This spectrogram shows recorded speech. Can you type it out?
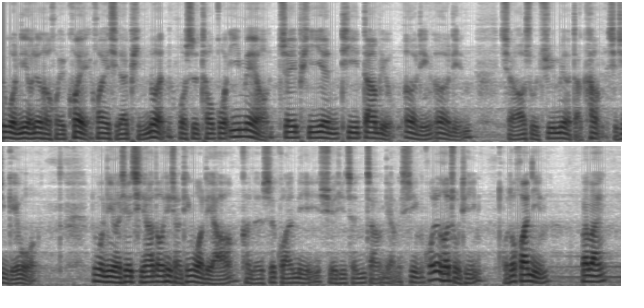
如果你有任何回馈，欢迎写在评论，或是透过 email jpntw 二零二零小老鼠 gmail.com 写信给我。如果你有一些其他东西想听我聊，可能是管理、学习、成长、两性或任何主题，我都欢迎。拜拜。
